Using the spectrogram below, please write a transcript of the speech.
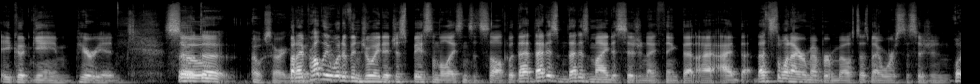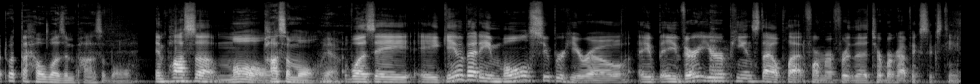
a good game. Period. So, the oh sorry, But I probably would have enjoyed it just based on the license itself. But that, that is that is my decision. I think that I, I that's the one I remember most as my worst decision. what what the hell was Impossamole? Impossamole. Possible, yeah. was a, a game about a mole superhero, a, a very European style platformer for the TurboGrafx 16.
